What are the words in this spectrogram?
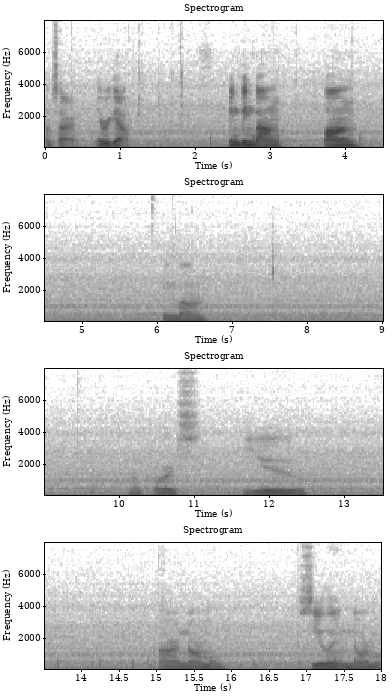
I'm sorry. Here we go. Bing, bing, bong. Bong. Bing, bong. Of course, you are normal. Ceiling, normal.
